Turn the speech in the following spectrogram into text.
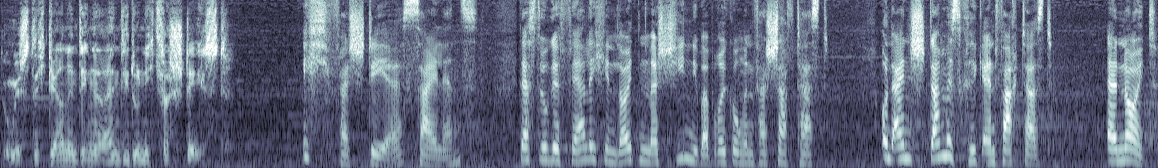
Du mischst dich gern in Dinge ein, die du nicht verstehst. Ich verstehe, Silence, dass du gefährlichen Leuten Maschinenüberbrückungen verschafft hast und einen Stammeskrieg entfacht hast. Erneut.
